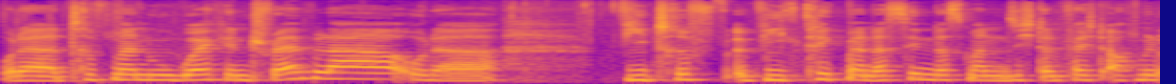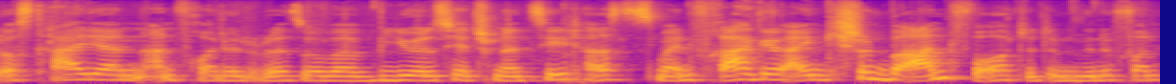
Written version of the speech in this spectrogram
Oder trifft man nur Work-and-Traveler oder wie, trifft, wie kriegt man das hin, dass man sich dann vielleicht auch mit Australiern anfreundet oder so. Aber wie du das jetzt schon erzählt hast, ist meine Frage eigentlich schon beantwortet im Sinne von,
